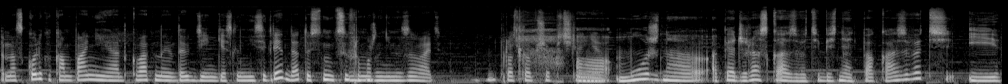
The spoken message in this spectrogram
насколько компании адекватно дают деньги, если не секрет, да, то есть, ну, цифры mm-hmm. можно не называть. Просто общее впечатление. А, можно, опять же, рассказывать, объяснять, показывать. И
